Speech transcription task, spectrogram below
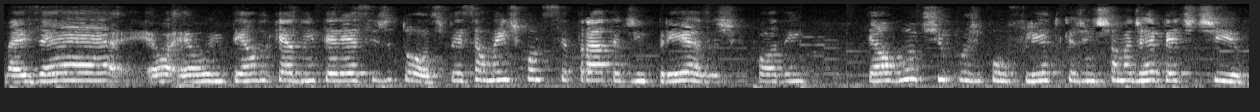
mas é, eu, eu entendo que é do interesse de todos, especialmente quando se trata de empresas que podem ter algum tipo de conflito que a gente chama de repetitivo.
